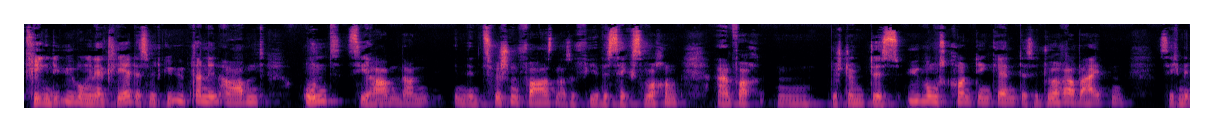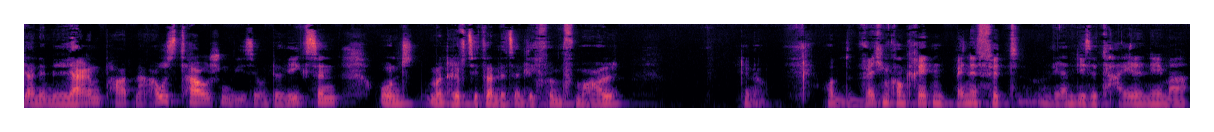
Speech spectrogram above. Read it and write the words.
kriegen die Übungen erklärt, es wird geübt an den Abend und sie haben dann in den Zwischenphasen, also vier bis sechs Wochen, einfach ein bestimmtes Übungskontingent, das sie durcharbeiten, sich mit einem Lernpartner austauschen, wie sie unterwegs sind und man trifft sich dann letztendlich fünfmal. Genau. Und welchen konkreten Benefit werden diese Teilnehmer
